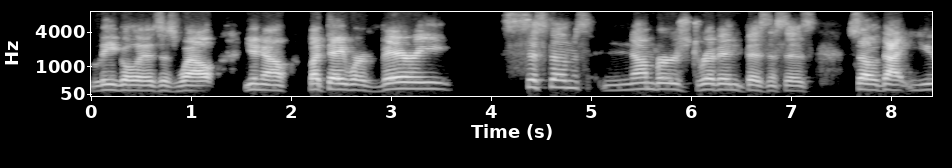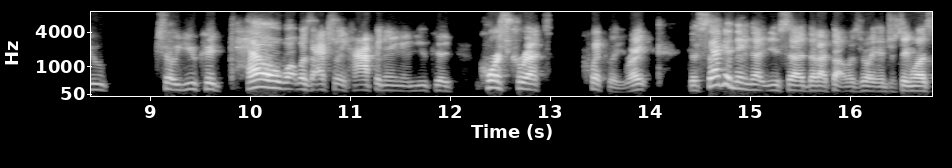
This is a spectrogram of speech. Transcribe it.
legal is as well. You know, but they were very systems numbers driven businesses so that you so you could tell what was actually happening and you could course correct quickly right? The second thing that you said that i thought was really interesting was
